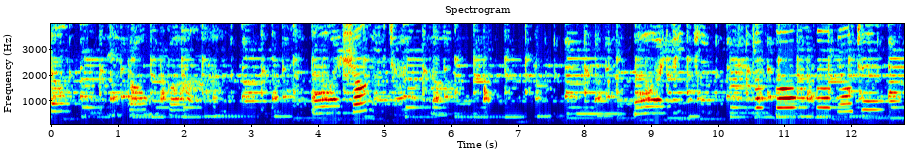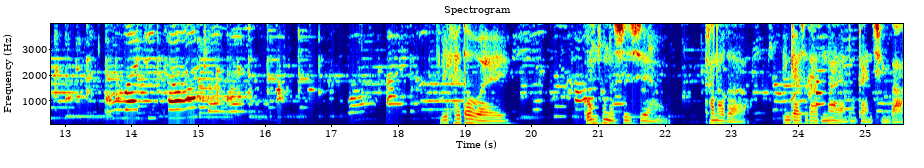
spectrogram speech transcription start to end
上一道雾吧。我爱上一盏灯，我爱蜻蜓转动的秒针，不爱其他传闻。离开窦唯，公众的视线看到的应该是他的那两段感情吧，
